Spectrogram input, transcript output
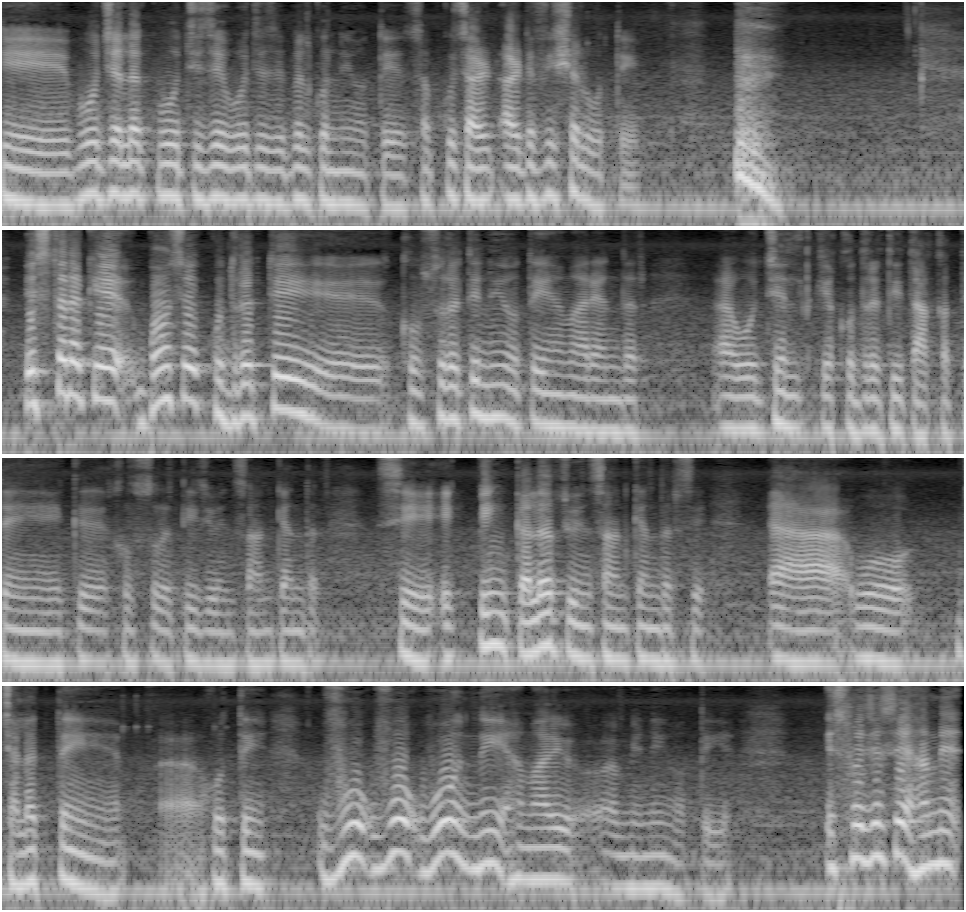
कि वो झलक, वो चीज़ें वो चीज़ें बिल्कुल नहीं होते, सब कुछ आर्टिफिशियल होते हैं। इस तरह के बहुत से कुदरती खूबसूरती नहीं होते हैं हमारे अंदर। वो जल्द के कुदरती ताकतें हैं, एक खूबसूरती जो इंसान के अंदर से, एक पिंक कलर जो इंसान के अंदर से वो झलकते हैं होते हैं। वो वो वो नहीं हमारी में नहीं होती है। इस वजह से हमें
